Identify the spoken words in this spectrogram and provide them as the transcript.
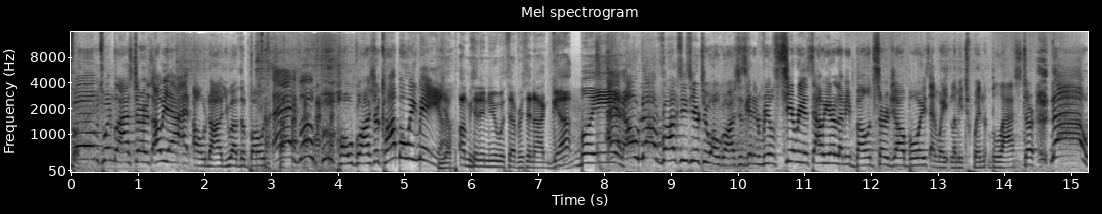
Boom, twin blasters. Oh, yeah. And, oh, no, you have the bones. hey, Luke. Oh, gosh, you're comboing me. Yep, I'm hitting you with everything I got, boy. And, oh, no, Roxy's here, too. Oh, gosh, it's getting real serious out here. Let me bone surge y'all, boys. And wait, let me twin blaster. No!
